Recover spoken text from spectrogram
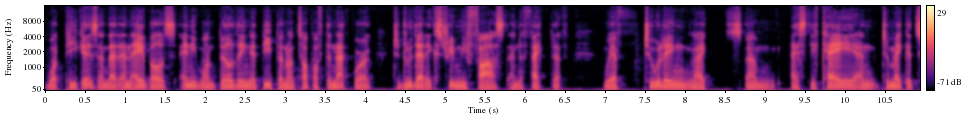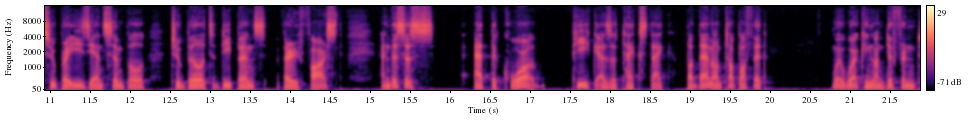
what peaq is, and that enables anyone building a DePIN on top of the network to do that extremely fast and effective. We have tooling like um, SDK and to make it super easy and simple to build DePINs very fast. And this is at the core peaq as a tech stack. But then on top of it, we're working on different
